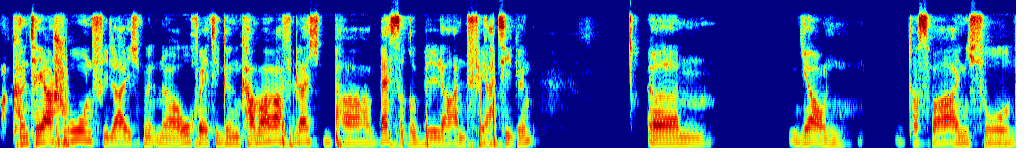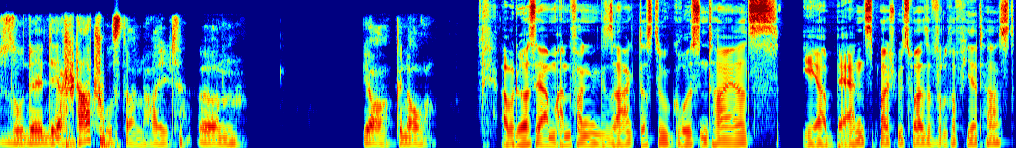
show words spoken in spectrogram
man könnte ja schon vielleicht mit einer hochwertigen Kamera vielleicht ein paar bessere Bilder anfertigen. Ähm, ja, und das war eigentlich so, so der, der Startschuss dann halt. Ähm, ja, genau. Aber du hast ja am Anfang gesagt, dass du größtenteils eher Bands beispielsweise fotografiert hast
